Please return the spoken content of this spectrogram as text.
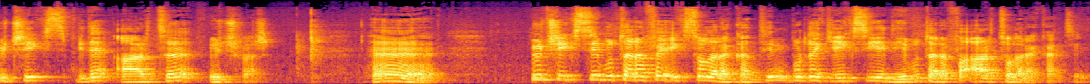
3x bir de artı 3 var. He. 3x'i bu tarafa eksi olarak atayım. Buradaki eksi 7'yi bu tarafa artı olarak atayım.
